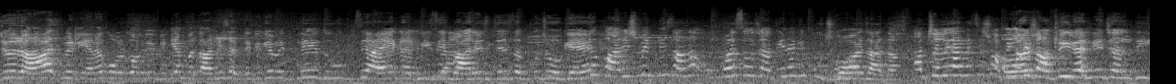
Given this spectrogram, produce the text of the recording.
जो राहत मिली है ना कोल्ड कॉफ़ी पी के हम बता नहीं सकते क्योंकि हम इतने धूप से आए गर्मी से बारिश से सब कुछ हो गया तो है बारिश में इतनी ज़्यादा उमस हो जाती है ना कि पूछो बहुत ज़्यादा। अब चले यार से शॉपिंग और शॉपिंग करनी है जल्दी।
